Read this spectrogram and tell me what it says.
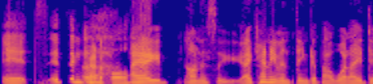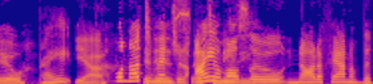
it's it's Ugh, incredible, I honestly, I can't even think about what I do. right? Yeah. Well, not to mention, is. I am amazing. also not a fan of the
